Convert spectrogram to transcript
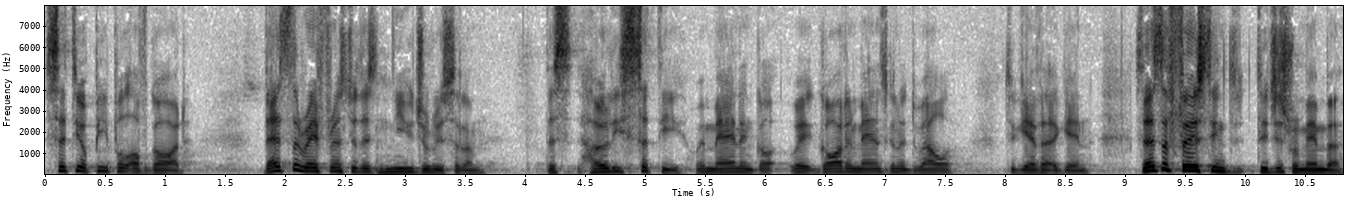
city or people of God. That's the reference to this new Jerusalem, this holy city where man and God, where God and man is going to dwell together again. So that's the first thing to, just remember.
